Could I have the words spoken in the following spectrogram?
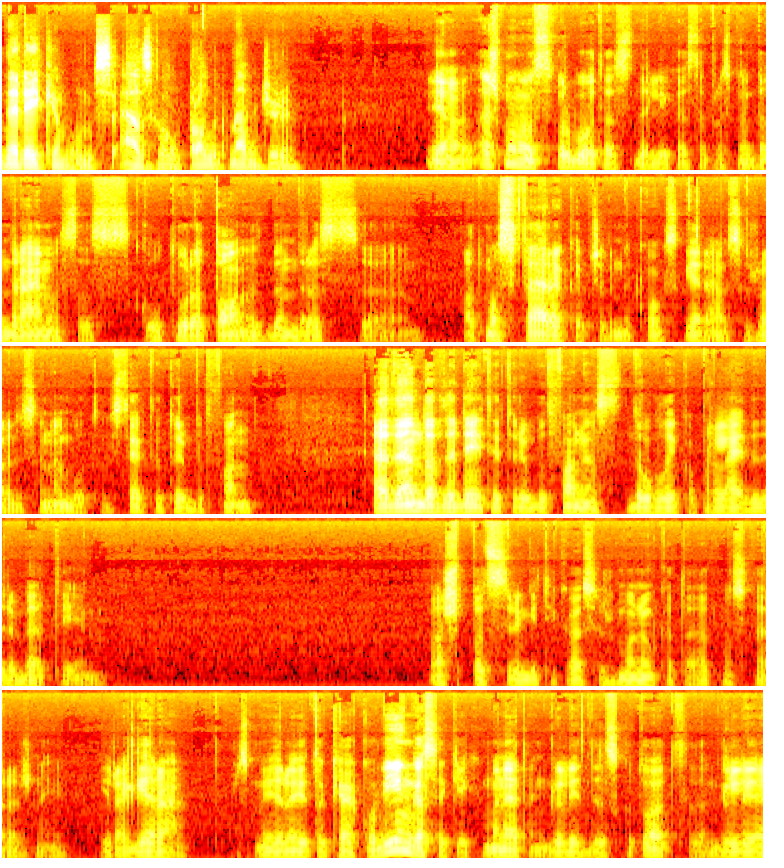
nereikia mums asgal product managerių. Jo, aš manau, svarbu tas dalykas, ta prasme, bendravimas, tas kultūra, tonas, bendras atmosfera, kaip čia koks geriausias žodis, nebūtų, vis tiek tai turi būti fun. At the end of the day tai turi būti fun, nes daug laiko praleidai darbę, tai aš pats irgi tikiuosi žmonių, kad ta atmosfera, žinai, yra gera. Prasme, yra tokia kovinga, sakykime, mane ten gali diskutuoti, gali,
